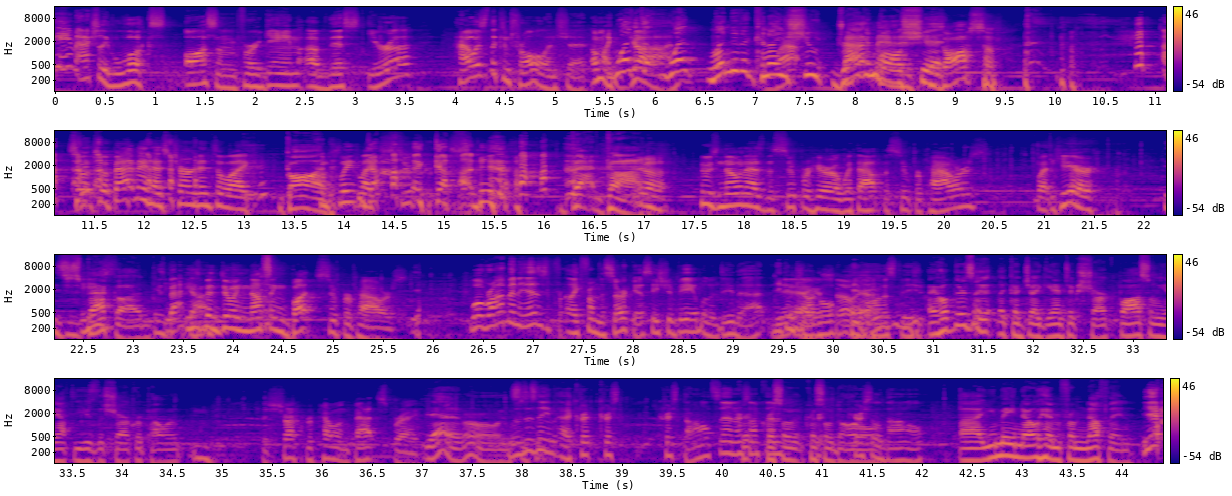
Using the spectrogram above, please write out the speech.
game actually looks awesome for a game of this era. How is the control and shit? Oh my What? god! The, what? When did it? Can I Wow. shoot Dragon Batman Ball is, shit? is awesome. so, so Batman has turned into like God, complete like God, super, God. Bat God. uh, who's known as the superhero without the superpowers. But here, He's just He's- Bat God. He's back. he's on. been doing nothing but superpowers. Well, Robin is like from the circus. He should be able to do that. He can Yeah, I guess juggle so, people yeah. on his feet. I hope there's a, like a gigantic shark boss and we have to use the shark repellent. The shark repellent bat spray. Yeah, I don't know. What was his name? Uh, Chris, Chris Chris Donaldson or Chris- something? Chris O- Chris O'Donnell. Chris O'Donnell. uh, you may know him from nothing. Yeah.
